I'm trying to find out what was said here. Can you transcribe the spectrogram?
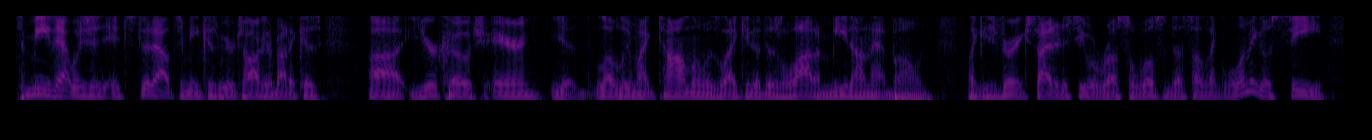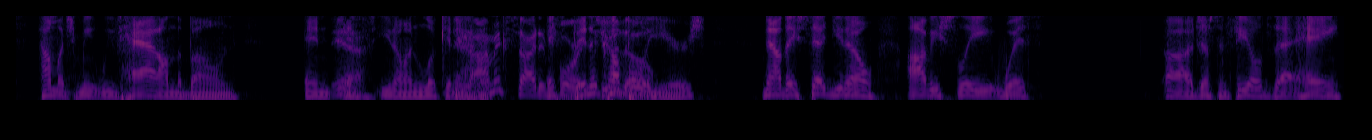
to me, that was just it stood out to me because we were talking about it because uh, your coach, Aaron, lovely Mike Tomlin, was like, you know, there's a lot of meat on that bone. Like he's very excited to see what Russell Wilson does. So I was like, well, let me go see how much meat we've had on the bone, and, Yeah. and you know, and looking Dude, at it. I'm excited It's for been it a too, couple though. of years. Now they said, you know, obviously with uh, Justin Fields, that hey,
